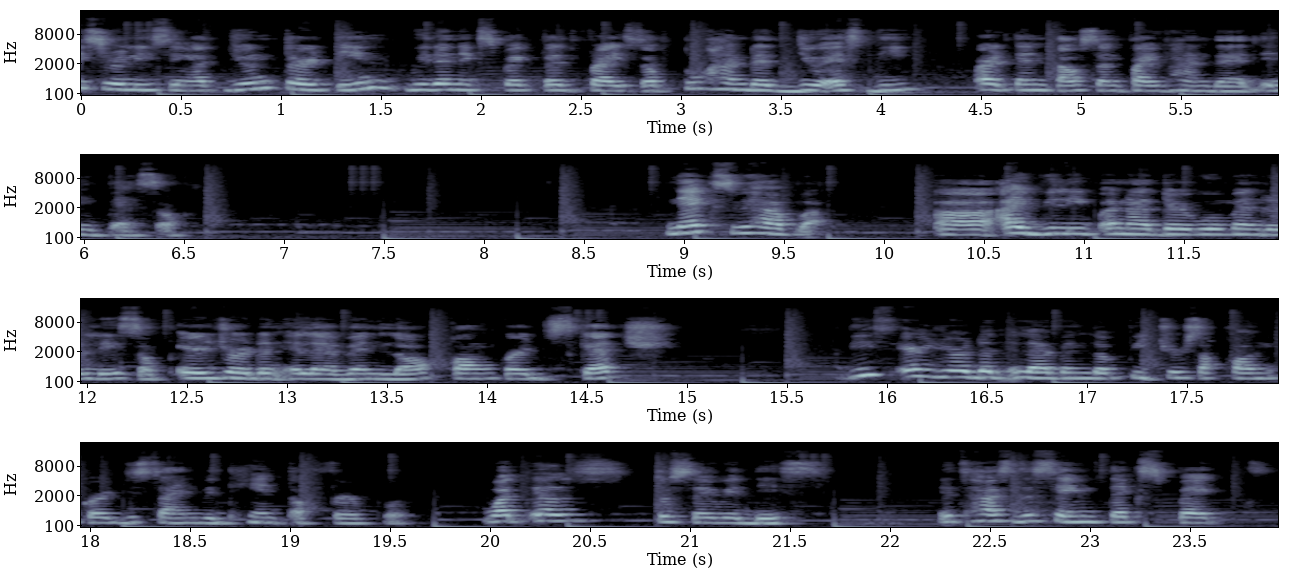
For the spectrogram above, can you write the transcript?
is releasing at June 13 with an expected price of 200 USD or 10,500 in peso. Next, we have, uh, I believe, another woman release of Air Jordan 11 Low Concord Sketch. This Air Jordan 11 Low features a Concord design with hint of purple. What else to say with this? It has the same tech specs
